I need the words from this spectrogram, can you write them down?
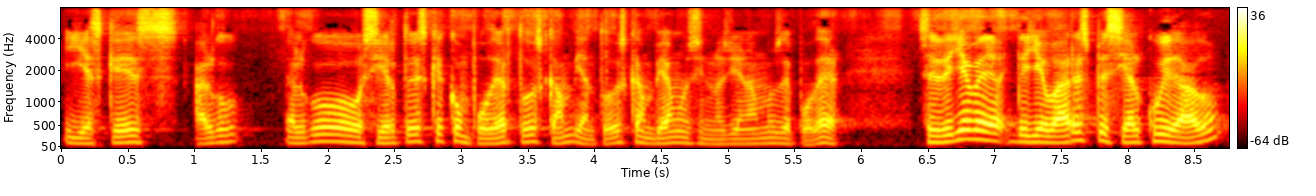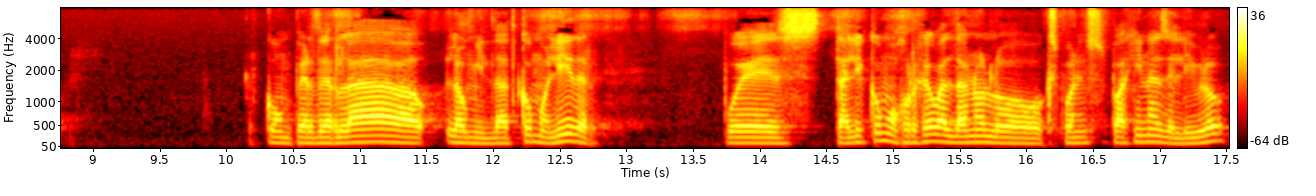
Y es que es algo, algo cierto es que con poder todos cambian, todos cambiamos y nos llenamos de poder. Se debe de llevar especial cuidado con perder la, la humildad como líder pues tal y como Jorge Valdano lo expone en sus páginas del libro,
